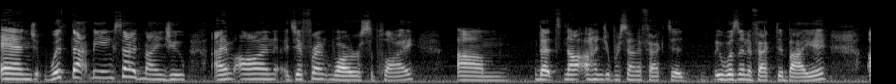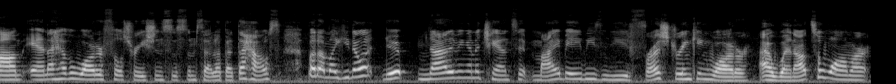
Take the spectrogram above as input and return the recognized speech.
And with that being said mind you i'm on a different water supply. Um, that's not 100% affected it wasn't affected by it. Um, and i have a water filtration system set up at the house but i'm like you know what? Yep not even gonna chance it. My babies need fresh drinking water. I went out to walmart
